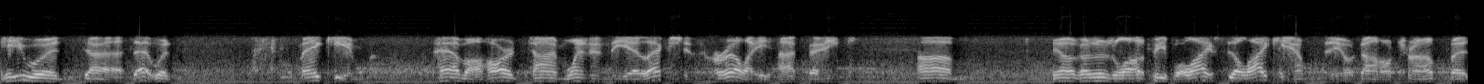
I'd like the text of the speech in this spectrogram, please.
he would, uh, that would make him have a hard time winning the election, really, I think. Um, you know, because there's a lot of people like still like him, you know, Donald Trump, but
